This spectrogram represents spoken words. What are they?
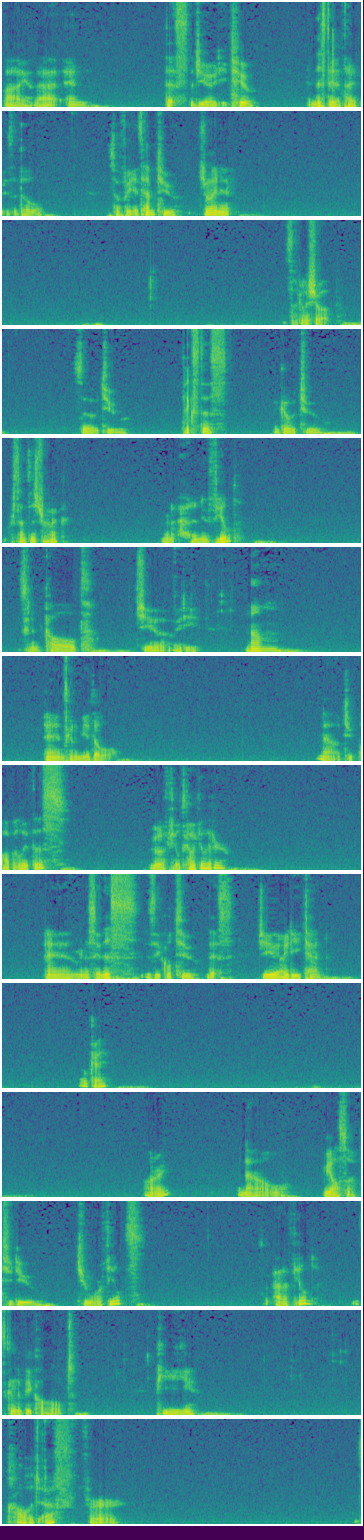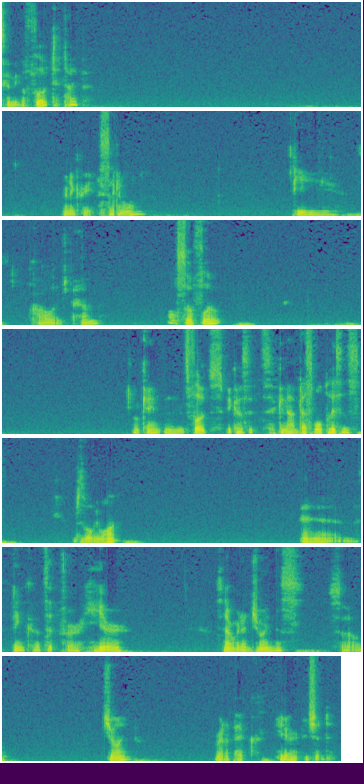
by that and this, the GeoID 2. And this data type is a double. So if we attempt to join it, it's not going to show up. So to fix this, we go to our census tract. I'm going to add a new field. It's going to be called geoid num, and it's going to be a double. Now to populate this, we go to field calculator, and we're going to say this is equal to this, geoid 10. Okay. Alright. Now, we also have to do two more fields. So add a field. It's going to be called P college F for it's going to be the float type. We're going to create a second one. P college M also float. Okay, and it floats because it can have decimal places, which is what we want. And I think that's it for here. So now we're going to join this. So, join. We're going to pick here. It should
